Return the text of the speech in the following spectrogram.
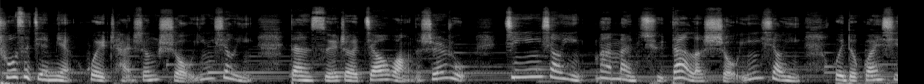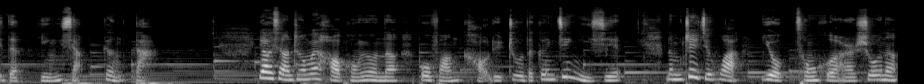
初次见面会产生首因效应，但随着交往的深入，静音效应慢慢取代了首因效应，会对关系的影响更大。要想成为好朋友呢，不妨考虑住得更近一些。那么这句话又从何而说呢？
